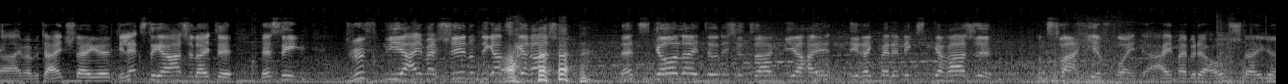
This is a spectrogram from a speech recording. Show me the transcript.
So, einmal bitte einsteigen. Die letzte Garage, Leute. Deswegen driften wir hier einmal schön um die ganze Garage. Let's go, Leute. Und ich würde sagen, wir halten direkt bei der nächsten Garage. Und zwar hier, Freunde. Einmal bitte aussteigen.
